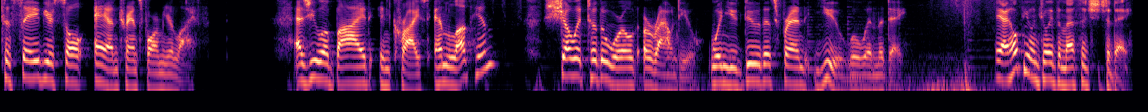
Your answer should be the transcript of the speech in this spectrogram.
to save your soul and transform your life. As you abide in Christ and love Him, show it to the world around you. When you do this, friend, you will win the day. Hey, I hope you enjoyed the message today.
